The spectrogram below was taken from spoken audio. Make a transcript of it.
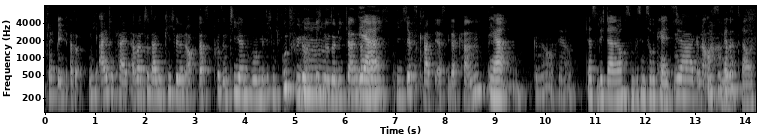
vielleicht bin ich, also nicht Eitelkeit, aber zu sagen, okay, ich will dann auch das präsentieren, womit ich mich gut fühle hm. und nicht nur so die kleinen Sachen, ja. die, ich, die ich jetzt gerade erst wieder kann. Ja. Genau, ja. Dass du dich da noch so ein bisschen zurückhältst. Ja, genau. Dass du ganz traust.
